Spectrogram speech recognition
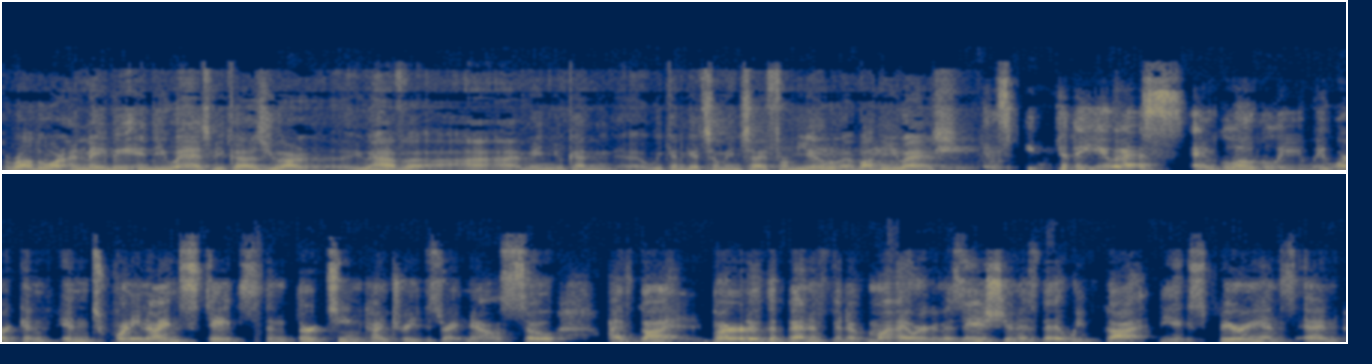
around the world and maybe in the US because you are you have a, I mean you can we can get some insight from you about the US. I can speak to the US and globally. We work in in 29 states and 13 countries right now. So I've got part of the benefit of my organization is that we've got the experience and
